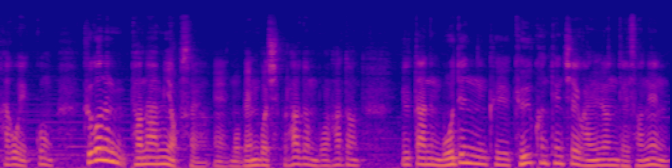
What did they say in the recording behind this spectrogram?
하고 있고 그거는 변함이 없어요. 예, 뭐 멤버십을 하든 뭘 하든. 일단은 모든 그 교육 컨텐츠에 관련돼서는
